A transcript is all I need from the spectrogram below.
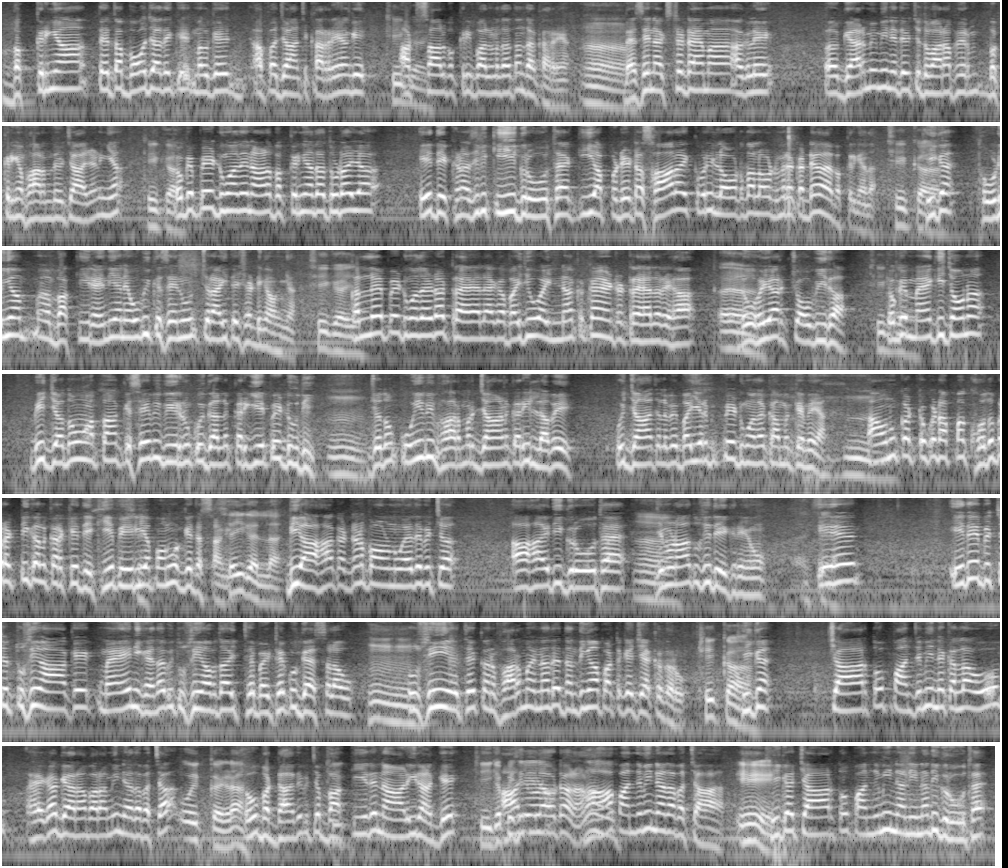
ਬੱਕਰੀਆਂ ਤੇ ਤਾਂ ਬਹੁਤ ਜ਼ਿਆਦਾ ਕਿ ਮਤਲਬ ਕਿ ਆਪਾਂ ਜਾਂਚ ਕਰ ਰਹੇ ਹਾਂਗੇ 8 ਸਾਲ ਬੱਕਰੀ ਪਾਲਣ ਦਾ ਧੰਦਾ ਕਰ ਰਹੇ ਹਾਂ। ਹਾਂ। ਵੈਸੇ ਨੈਕਸਟ ਟਾਈਮ ਅਗਲੇ ਅ, 11ਵੇਂ ਮਹੀਨੇ ਦੇ ਵਿੱਚ ਦੁਬਾਰਾ ਫਿਰ ਬੱਕਰੀਆਂ ਫਾਰਮ ਦੇ ਵਿੱਚ ਆ ਜਾਣਗੀਆਂ। ਕਿਉਂਕਿ ਭੇਡੂਆਂ ਦੇ ਨਾਲ ਬੱਕਰੀਆਂ ਦਾ ਥੋੜਾ ਜਿਹਾ ਇਹ ਦੇਖਣਾ ਸੀ ਵੀ ਕੀ ਗਰੋਥ ਹੈ ਕੀ ਅਪਡੇਟ ਆ। ਸਾਰਾ ਇੱਕ ਵਾਰੀ ਲੋਟ ਦਾ ਲੋਟ ਮੇਰਾ ਕੱਢਿਆ ਹੋਇਆ ਬੱਕਰੀਆਂ ਦਾ। ਠੀਕ ਆ। ਠੀਕ ਹੈ ਥੋੜੀਆਂ ਬਾਕੀ ਰਹਿੰਦੀਆਂ ਨੇ ਉਹ ਵੀ ਕਿਸੇ ਨੂੰ ਚਰਾਈ ਤੇ ਛੱਡੀਆਂ ਹੋਈਆਂ। ਠੀਕ ਹੈ ਜੀ। ਕੱਲੇ ਭੇਡੂਆਂ ਦਾ ਜਿਹੜਾ ਟ੍ਰਾਇਲ ਹੈਗਾ ਬਾਈ ਜੀ ਉਹ ਇੰਨਾ ਕੁ ਘੈਂਟ ਟ੍ਰਾਇਲ ਰਿਹਾ 2024 ਦਾ ਕਿਉਂਕਿ ਮੈਂ ਕੀ ਚਾਹੁੰਦਾ ਵੀ ਜਦੋਂ ਆਪਾਂ ਕਿਸੇ ਵੀ ਵੀਰ ਨੂੰ ਕੋਈ ਗੱਲ ਕਰੀਏ ਭੇਡੂ ਦੀ ਜਦੋਂ ਕੋਈ ਵੀ ਫਾਰਮਰ ਜਾਣਕਾਰੀ ਲਵੇ ਕੋਈ ਜਾਂਚ ਲਵੇ ਬਾਈ ਯਾਰ ਵੀ ਭੇਡੂਆਂ ਦਾ ਕੰਮ ਕਿਵੇਂ ਆ? ਤਾਂ ਉਹਨੂੰ ਘੱਟੋ ਘੱਟ ਆਪਾਂ ਖੁਦ ਪ੍ਰੈਕਟੀਕਲ ਕਰਕੇ ਦੇਖੀਏ ਫੇਰ ਹੀ ਆਪਾਂ ਉਹਨੂੰ ਅੱਗੇ ਦੱਸਾਂਗੇ। ਸਹੀ ਗੱਲ ਆ। ਵੀ ਆਹਾ ਕੱਢਣ ਪਾਉਣ ਨੂੰ ਇਹਦੇ ਵਿੱਚ ਆਹਾ ਇਹਦੀ ਗਰੋਥ ਹੈ ਜਿਵੇਂ ਹੁਣ ਆ ਤੁਸੀਂ ਦੇਖ ਰਹੇ ਹੋ। ਇਹ ਇਹਦੇ ਵਿੱਚ ਤੁਸੀਂ ਆ ਕੇ ਮੈਂ ਇਹ ਨਹੀਂ ਕਹਿੰਦਾ ਵੀ ਤੁਸੀਂ ਆਪਦਾ ਇੱਥੇ ਬੈਠੇ ਕੋਈ ਗੈਸ ਲਾਓ। ਤੁਸੀਂ ਇੱਥੇ ਕਨਫਰਮ ਇਹਨਾਂ ਦੇ ਦੰਦੀਆਂ ਪੱਟ ਕੇ ਚੈੱਕ ਕਰੋ। ਠੀਕ ਆ। ਠੀਕ ਹੈ? 4 ਤੋਂ 5 ਮਹੀਨੇ ਕੱਲਾ ਉਹ ਹੈਗਾ 11 12 ਮਹੀਨਿਆਂ ਦਾ ਬੱਚਾ। ਉਹ ਇੱਕ ਜਿਹੜਾ। ਉਹ ਵੱਡਾ ਇਹਦੇ ਵਿੱਚ ਬਾਕੀ ਇਹਦੇ ਨਾਲ ਹੀ ਰਲ ਗਏ। ਠੀਕ ਹੈ ਪਿਛਲੇ ਵਾਲਾ ਨਾ ਹਾਂ 5 ਮਹੀਨਿਆਂ ਦਾ ਬੱਚਾ ਆ। ਇਹ। ਠੀਕ ਹੈ 4 ਤੋਂ 5 ਮਹੀਨਿਆਂ ਦੀ ਇਹਨਾਂ ਦੀ ਗਰੋਥ ਹੈ।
